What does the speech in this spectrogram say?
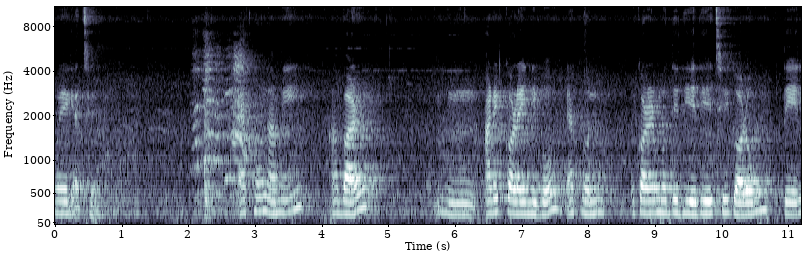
হয়ে গেছে। এখন আমি আবার আরেক কড়াই নিব। এখন কড়াইয়ের মধ্যে দিয়ে দিয়েছি গরম তেল,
